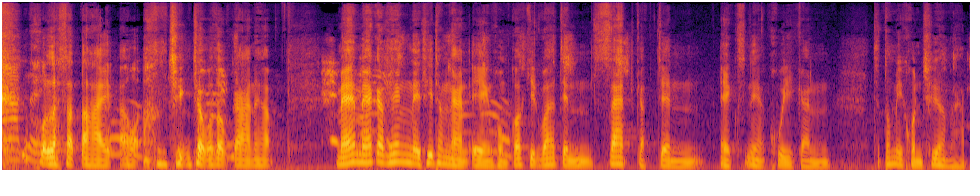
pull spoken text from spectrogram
มากเลยคนละสไตล์เอาเอาจริงจากประสบการณ์นะครับ แม้แม้กระทั่งในที่ทำงานเอง ผมก็คิดว่า Gen Z กับ Gen X เนี่ยคุยกัน จะต้องมีคนเชื่อมอะครับ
